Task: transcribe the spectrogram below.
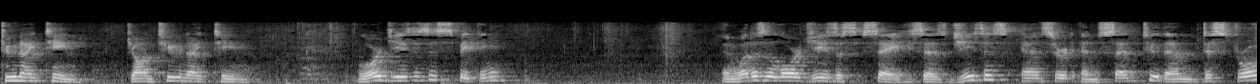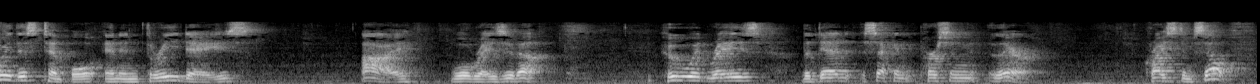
219. John 2:19. The Lord Jesus is speaking. And what does the Lord Jesus say? He says, Jesus answered and said to them, Destroy this temple, and in three days I will raise it up. Who would raise the dead second person there? Christ Himself.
